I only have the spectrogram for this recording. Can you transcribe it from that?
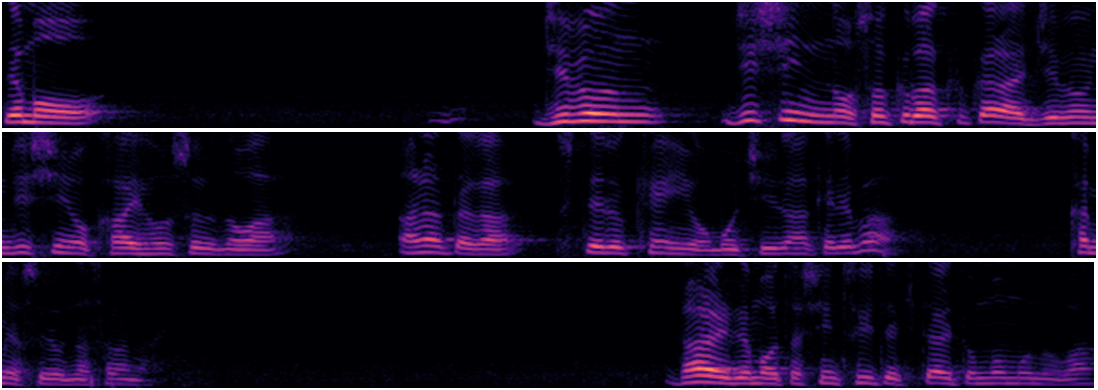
でも自分自身の束縛から自分自身を解放するのはあなたが捨てる権威を用いなければ神はそれをなさらない。誰でも私についていきたいと思うものは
